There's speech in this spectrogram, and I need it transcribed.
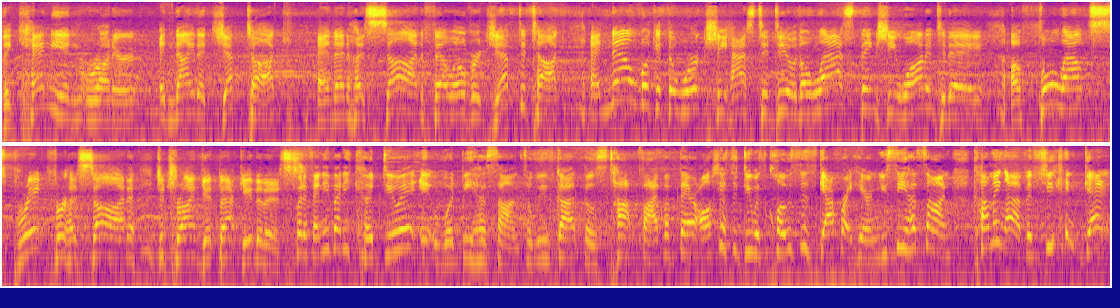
the Kenyan runner, Nida Jeptak, and then Hassan fell over Jeptak. And now look at the work she has to do. The last thing she wanted today, a full out sprint for Hassan to try and get back into this. But if anybody could do it, it would be Hassan. So we've got those top five up there. All she has to do is close this gap right here. And you see Hassan coming up. If she can get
